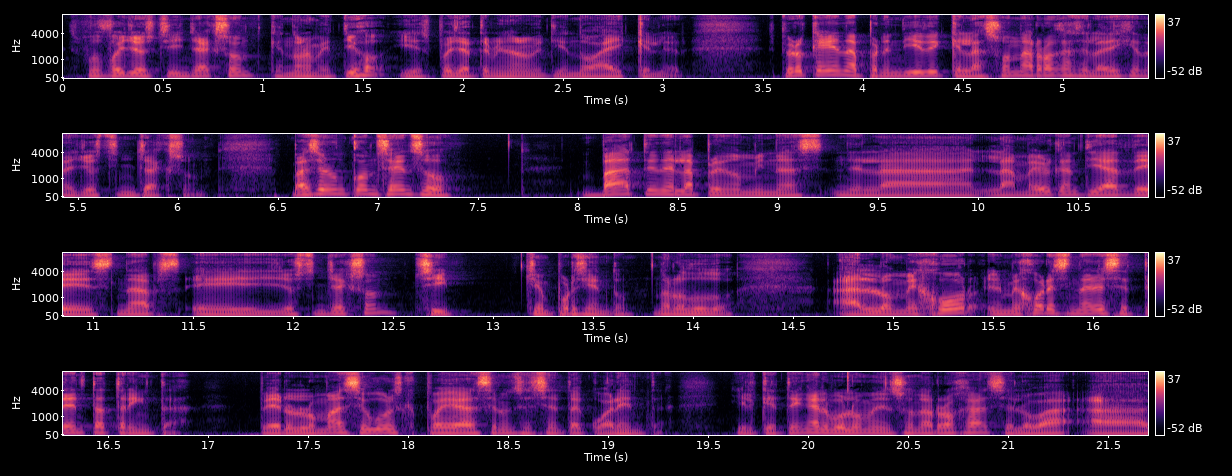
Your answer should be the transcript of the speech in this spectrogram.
Después fue Justin Jackson, que no lo metió. Y después ya terminaron metiendo a Eckler. Espero que hayan aprendido y que la zona roja se la dejen a Justin Jackson. Va a ser un consenso. ¿Va a tener la predominación, la, la mayor cantidad de snaps eh, Justin Jackson? Sí, 100%, no lo dudo. A lo mejor, el mejor escenario es 70-30, pero lo más seguro es que pueda llegar a ser un 60-40. Y el que tenga el volumen en zona roja se lo va a,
